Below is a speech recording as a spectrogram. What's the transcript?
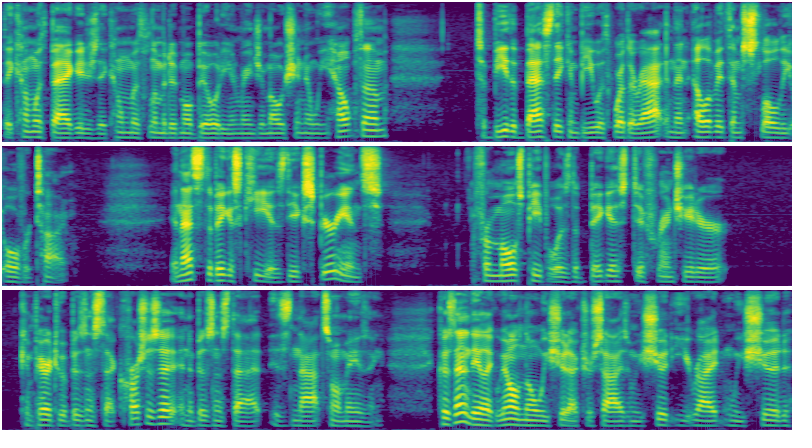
They come with baggage, they come with limited mobility and range of motion, and we help them to be the best they can be with where they're at and then elevate them slowly over time. And that's the biggest key is the experience for most people is the biggest differentiator compared to a business that crushes it and a business that is not so amazing. Because then the day, like we all know, we should exercise and we should eat right and we should,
